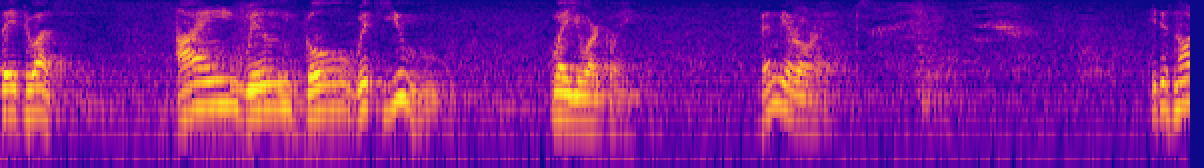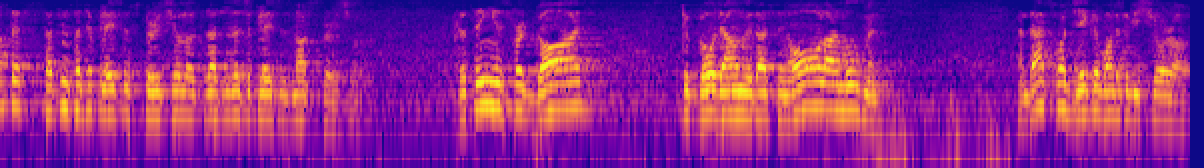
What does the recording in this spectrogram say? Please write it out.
say to us, I will go with you where you are going. Then we are alright. It is not that such and such a place is spiritual or such and such a place is not spiritual. The thing is for God to go down with us in all our movements. And that's what Jacob wanted to be sure of.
